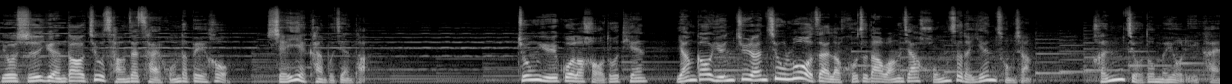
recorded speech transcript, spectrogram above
有时远到就藏在彩虹的背后，谁也看不见它。终于过了好多天。羊羔云居然就落在了胡子大王家红色的烟囱上，很久都没有离开，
